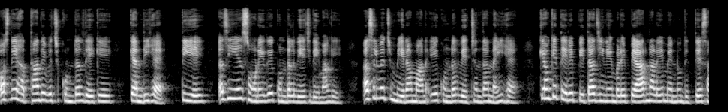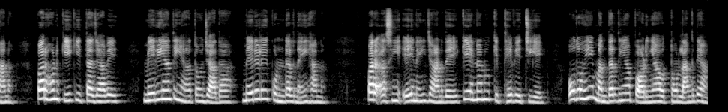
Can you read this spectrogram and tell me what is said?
ਉਸ ਦੇ ਹੱਥਾਂ ਦੇ ਵਿੱਚ ਕੁੰਡਲ ਦੇ ਕੇ ਕਹਿੰਦੀ ਹੈ, ਧੀਏ, ਅਸੀਂ ਇਹ ਸੋਨੇ ਦੇ ਕੁੰਡਲ ਵੇਚ ਦੇਵਾਂਗੇ। ਅਸਲ ਵਿੱਚ ਮੇਰਾ ਮਨ ਇਹ ਕੁੰਡਲ ਵੇਚਣ ਦਾ ਨਹੀਂ ਹੈ। ਕਿਉਂਕਿ ਤੇਰੇ ਪਿਤਾ ਜੀ ਨੇ ਬੜੇ ਪਿਆਰ ਨਾਲ ਇਹ ਮੈਨੂੰ ਦਿੱਤੇ ਸਨ। ਪਰ ਹੁਣ ਕੀ ਕੀਤਾ ਜਾਵੇ? ਮੇਰੀਆਂ ਧੀਆਂ ਤੋਂ ਜ਼ਿਆਦਾ ਮੇਰੇ ਲਈ ਕੁੰਡਲ ਨਹੀਂ ਹਨ। ਪਰ ਅਸੀਂ ਇਹ ਨਹੀਂ ਜਾਣਦੇ ਕਿ ਇਹਨਾਂ ਨੂੰ ਕਿੱਥੇ ਵੇਚੀਏ। ਉਦੋਂ ਹੀ ਮੰਦਰ ਦੀਆਂ ਪੌੜੀਆਂ ਉੱਤੋਂ ਲੰਘਦਿਆਂ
